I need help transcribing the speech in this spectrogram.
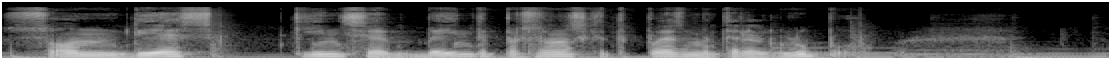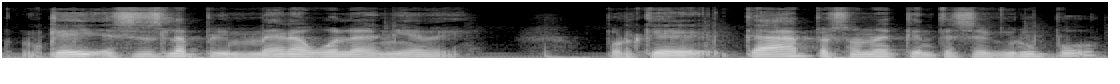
son 10, 15, 20 personas que te puedes meter al grupo. ¿Ok? Esa es la primera bola de nieve. Porque cada persona que entra a ese grupo,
